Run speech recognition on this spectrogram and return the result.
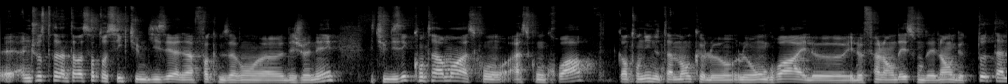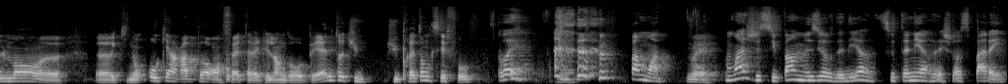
Euh, une chose très intéressante aussi que tu me disais la dernière fois que nous avons déjeuné, et tu me disais que contrairement à ce qu'on croit, quand on dit notamment que le, hongrois et le, et le, finlandais sont des langues totalement euh, qui n'ont aucun rapport en fait avec les langues européennes. Toi, tu, tu prétends que c'est faux. Ouais, pas moi. Ouais. Moi, je suis pas en mesure de dire, soutenir des choses pareilles.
